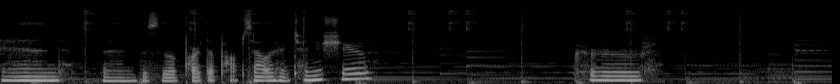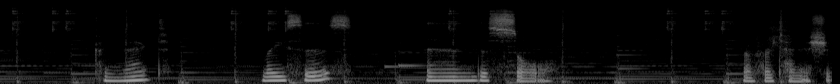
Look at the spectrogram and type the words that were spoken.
And then this little part that pops out in her tennis shoe, curve, connect, laces, and the sole of her tennis shoe.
